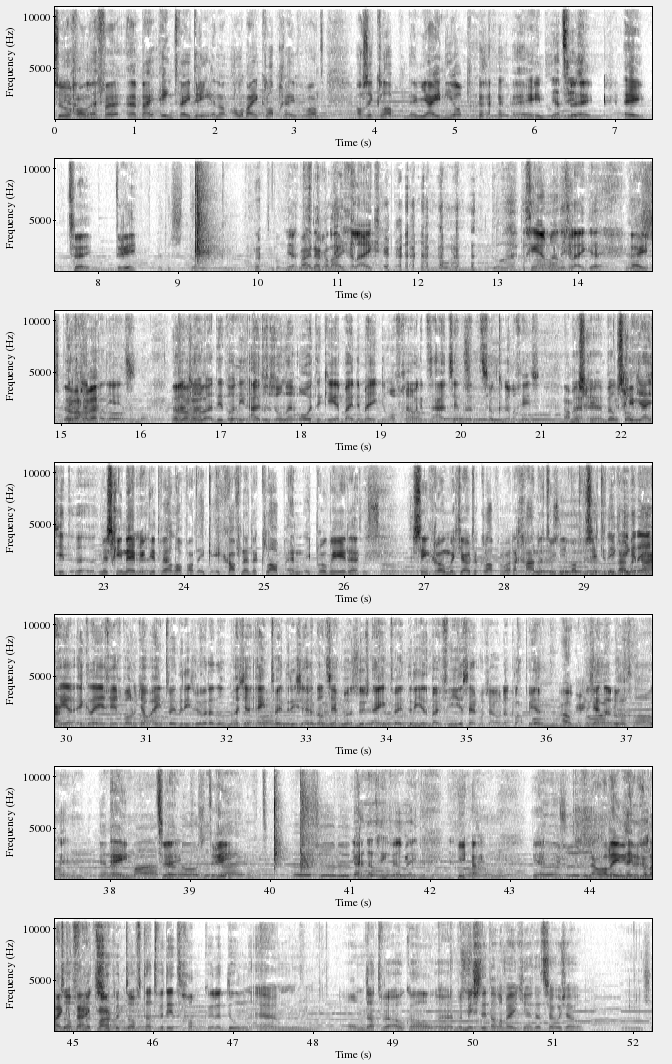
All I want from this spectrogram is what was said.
Zullen we Ja, gewoon mooi. even eh, bij 1, 2, 3 en dan allebei een klap geven? Want als ik klap, neem jij het niet op. 1, Ja, precies. 2, 1, 2, 3. Ja, Bijna gelijk. gelijk. Dat ging helemaal niet gelijk, hè? Hey, dat was een Niet wel. eens. Dat Maar, was le- dit wordt niet uitgezonden. Ooit een keer bij de making-of gaan we dit eens uitzenden. Dat het zo knullig is. maar misschien- eh, wel misschien- tof. Jij zit... eh, eh, Misschien neem ik dit wel op, want ik, ik gaf net een klap en ik probeerde synchroon met jou te klappen, maar dat gaat natuurlijk niet, want we zitten niet ik, bij ik, elkaar. reageer, ik reageer gewoon op jouw 1, 2, 3. Zullen we dat doen? Als jij 1, 2, 3 zegt, dan zeg maar dus 1, 2, 3 en bij 4 zeg maar zo, dan klappen je. Oké. Als jij dan roept, oké. 1, 2, 3. Ja, dat ging veel beter. Ja. Ja. Ja. Nou, alleen niet Hey, tegelijkertijd, wat maar super tof dat we dit gewoon kunnen doen. Ehm, omdat we ook al, eh, we missen dit al een beetje, dat sowieso.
